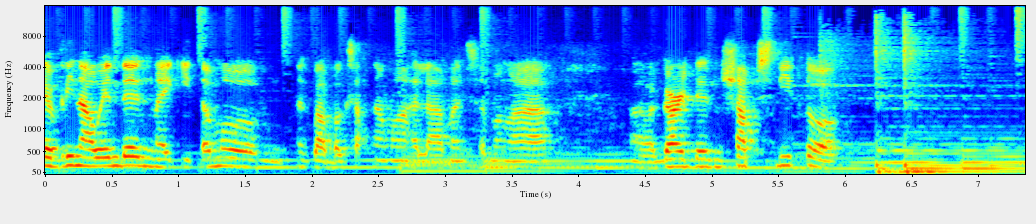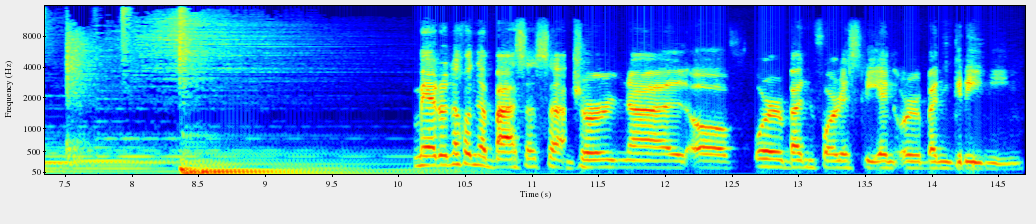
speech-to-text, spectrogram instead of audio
every now and then, makikita mo, nagbabagsak ng mga halaman sa mga uh, garden shops dito. Meron ako nabasa sa Journal of Urban Forestry and Urban Greening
